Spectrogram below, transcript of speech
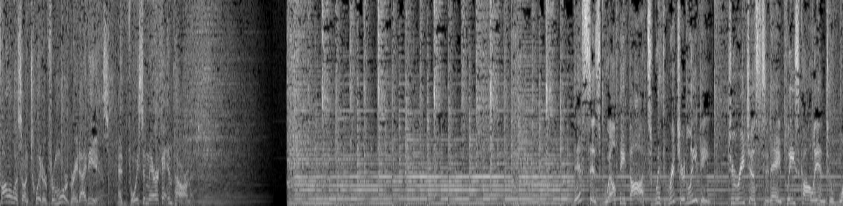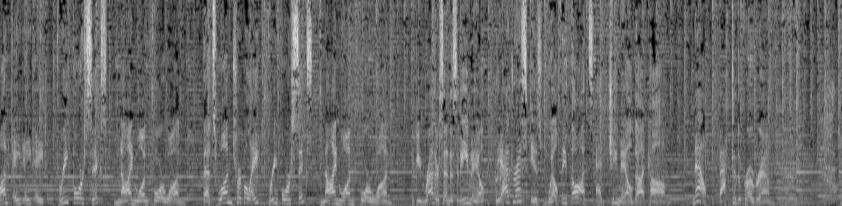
Follow us on Twitter for more great ideas at Voice America Empowerment. This is Wealthy Thoughts with Richard Levy. To reach us today, please call in to 1 888 346 9141. That's 1 888 346 9141. If you'd rather send us an email, the address is wealthythoughts at gmail.com. Now, back to the program.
